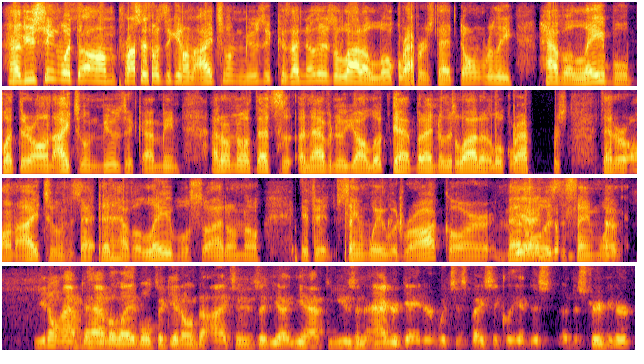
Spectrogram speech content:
Have you seen what the um process was to get on iTunes Music? Because I know there's a lot of local rappers that don't really have a label, but they're on iTunes Music. I mean, I don't know if that's an avenue y'all looked at, but I know there's a lot of local rappers that are on iTunes that, that have a label. So I don't know if it's same way with rock or metal you is the same way. You don't have to have a label to get onto iTunes. Yeah, you have to use an aggregator, which is basically a, dis- a distributor.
